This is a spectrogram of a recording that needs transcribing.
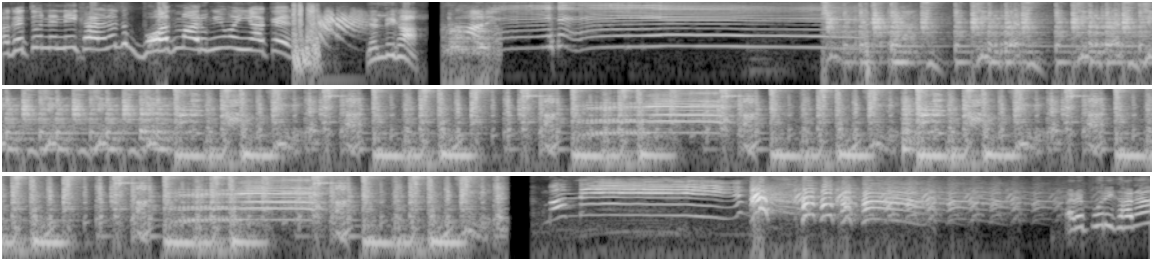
अगर तूने नहीं खाया ना तो बहुत मारूँगी वहीं आके। जल्दी खा। खाना?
